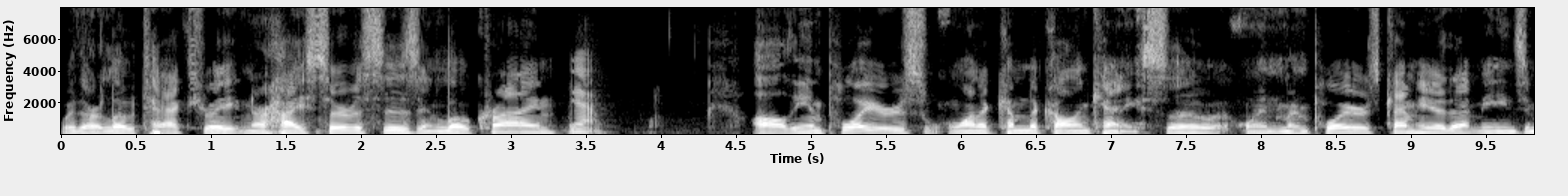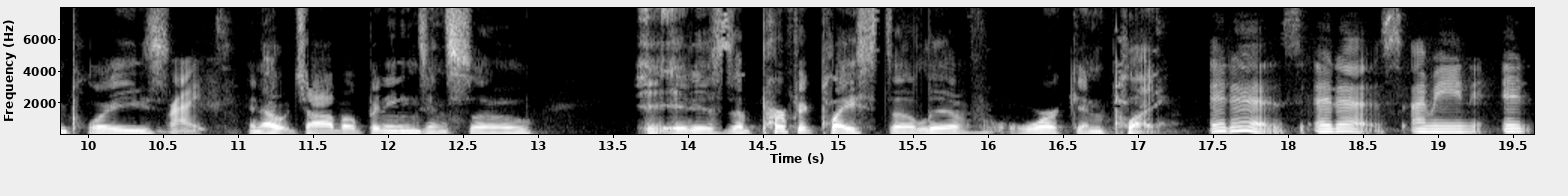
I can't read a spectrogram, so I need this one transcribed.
with our low tax rate and our high services and low crime. Yeah. All the employers want to come to Collin County. So when employers come here, that means employees Right. and out job openings, and so it, it is the perfect place to live, work, and play. It is. It is. I mean, it.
